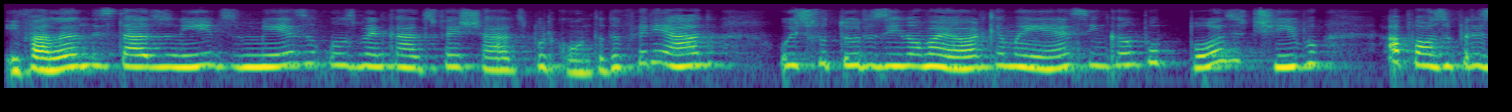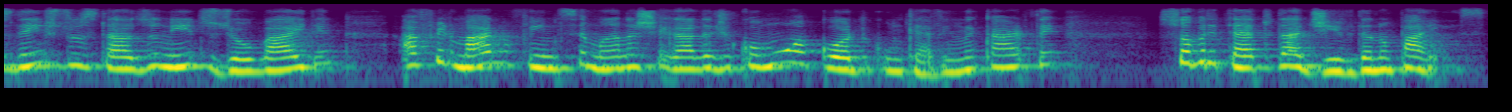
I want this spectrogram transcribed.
E falando dos Estados Unidos, mesmo com os mercados fechados por conta do feriado, os futuros em Nova York amanhecem em campo positivo após o presidente dos Estados Unidos, Joe Biden, afirmar no fim de semana a chegada de comum acordo com Kevin McCarthy sobre teto da dívida no país.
